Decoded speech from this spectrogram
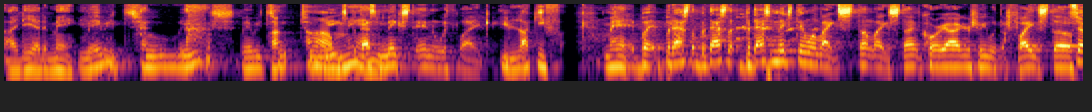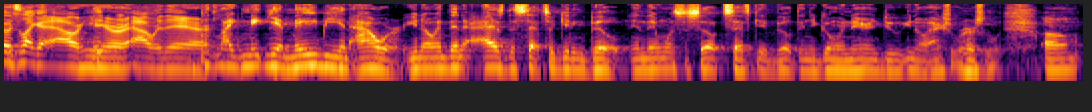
idea to me. maybe two weeks, maybe two two oh, weeks. But that's mixed in with like You lucky fuck. man, but but that's but that's but that's mixed in with like stunt like stunt choreography with the fight stuff. So it's like an hour here or an hour there. but like may, yeah, maybe an hour, you know, and then as the sets are getting built, and then once the sets get built, then you go in there and do you know actual rehearsal um,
